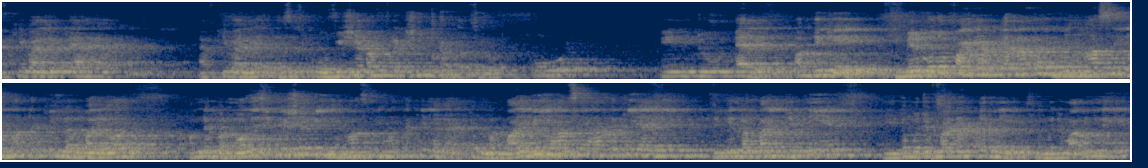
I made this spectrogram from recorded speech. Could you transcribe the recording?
f की वैल्यू क्या है आपका? की value this is coefficient of friction zero अब देखिए, मेरे को तो फाइंड आउट करना था यहाँ से यहाँ तक की लंबाई और हमने बर्नौलीज इक्वेशन भी से तक लगाया तो लंबाई भी यहाँ से यहाँ तक ही आएगी। ये लंबाई कितनी है? ये तो मुझे फाइंड आउट करनी है, इसमें मुझे मालूम नहीं है।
